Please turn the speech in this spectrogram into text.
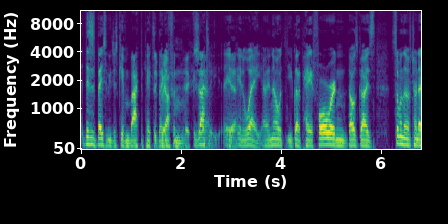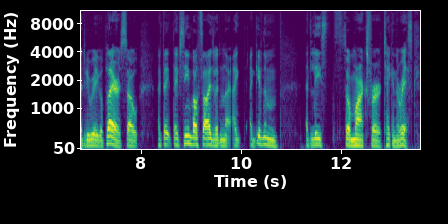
this is basically just giving back the picks The that they got from picks, exactly yeah. in, Yeah. in a way. I know it's, you've got to pay it forward, and those guys, some of them have turned out to be really good players. So like they they've seen both sides of it, and I I give them at least some marks for taking the risk.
